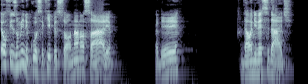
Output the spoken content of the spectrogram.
Eu fiz um mini curso aqui, pessoal, na nossa área. Cadê? Da universidade.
